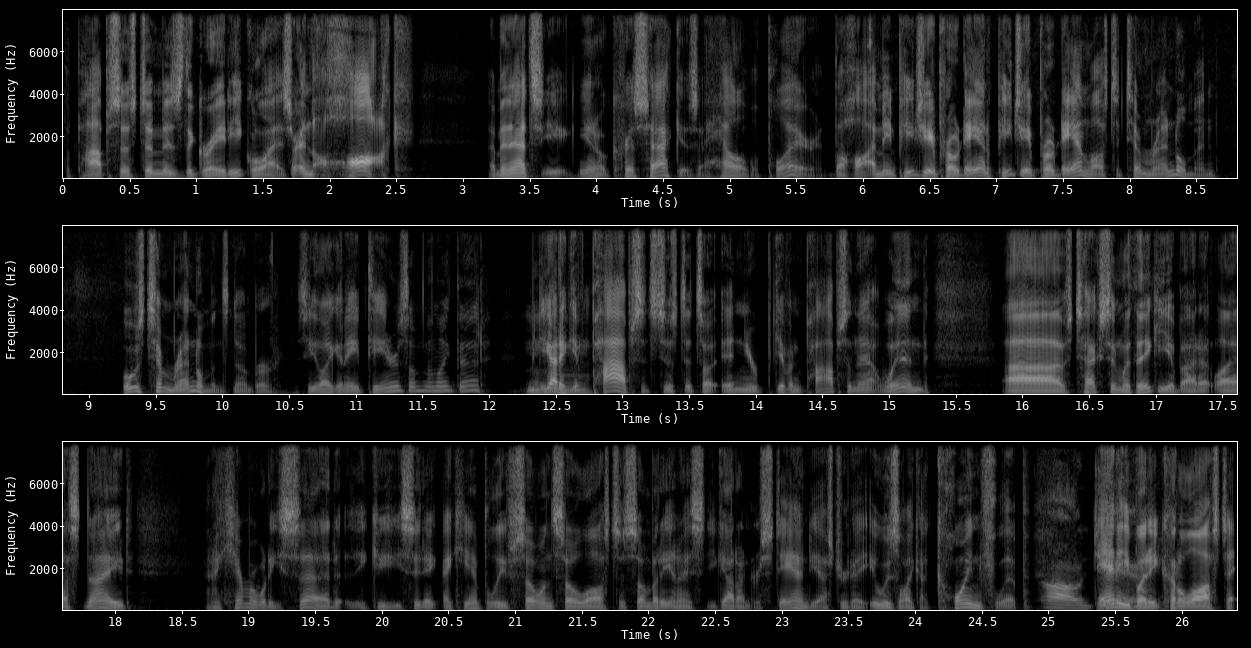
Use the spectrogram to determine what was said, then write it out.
The pop system is the great equalizer, and the Hawk. I mean, that's you know, Chris Heck is a hell of a player. The Hawk. I mean, PJ Prodan. PJ Prodan lost to Tim Rendleman. What was Tim Rendleman's number? Is he like an 18 or something like that? I mean, you got to give pops. It's just it's a, and you're giving pops in that wind. Uh, I was texting with Iggy about it last night, and I can't remember what he said. He, he said, "I can't believe so and so lost to somebody." And I said, "You got to understand. Yesterday, it was like a coin flip. Oh, dear. Anybody could have lost to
